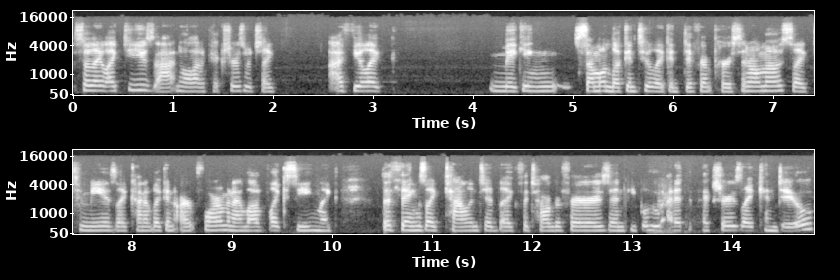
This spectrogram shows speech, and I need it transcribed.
so they like to use that in a lot of pictures which like i feel like making someone look into like a different person almost like to me is like kind of like an art form and i love like seeing like the things like talented like photographers and people who edit the pictures like can do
